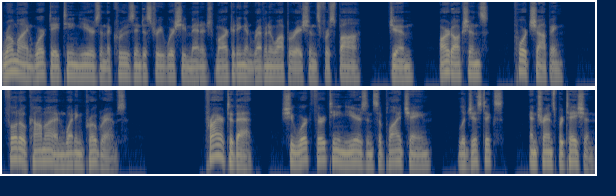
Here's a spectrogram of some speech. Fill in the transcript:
Romine worked 18 years in the cruise industry where she managed marketing and revenue operations for spa, gym, art auctions, port shopping, photo comma and wedding programs. Prior to that, she worked 13 years in supply chain, logistics, and transportation.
